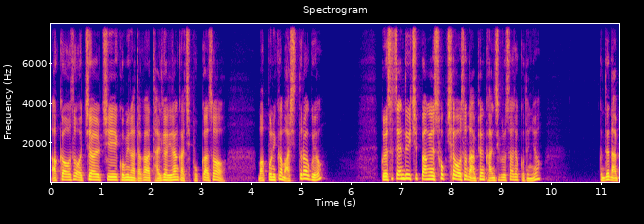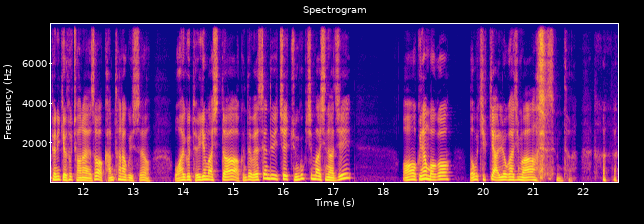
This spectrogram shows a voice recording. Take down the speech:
아까워서 어찌할지 고민하다가 달걀이랑 같이 볶아서 맛보니까 맛있더라고요. 그래서 샌드위치 빵에 속 채워서 남편 간식으로 싸줬거든요. 근데 남편이 계속 전화해서 감탄하고 있어요. 와, 이거 되게 맛있다. 근데 왜 샌드위치에 중국집 맛이 나지? 어, 그냥 먹어. 너무 깊게 알려고 하지 마. 하셨습니다.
